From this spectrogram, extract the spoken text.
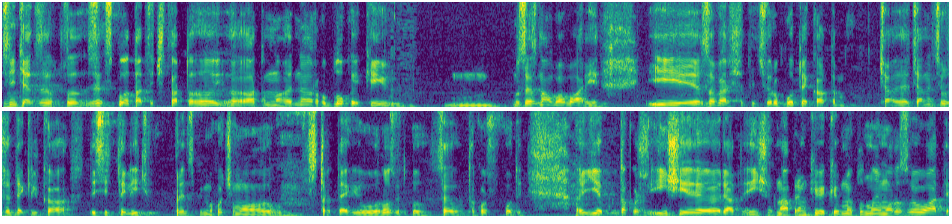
Зняття з- експлуатації четвертого атомного енергоблоку, який зазнав аварії, і завершити цю роботу, яка там тя- тягнеться вже декілька десятиліть. В принципі, ми хочемо в стратегію розвитку. Це також входить. Е, Є також інші е, ряд інших напрямків, які ми плануємо розвивати.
